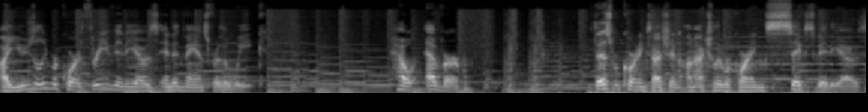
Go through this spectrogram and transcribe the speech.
I usually record three videos in advance for the week. However, this recording session, I'm actually recording six videos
